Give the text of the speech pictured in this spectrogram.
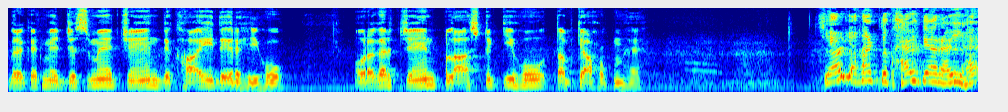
ब्रैकेट में जिसमें चेन दिखाई दे रही हो। और अगर चेन प्लास्टिक की हो, तब क्या हुक्म है? चेन अगर दिखाई दे रही है।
